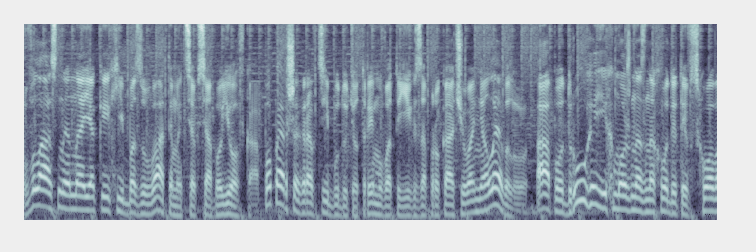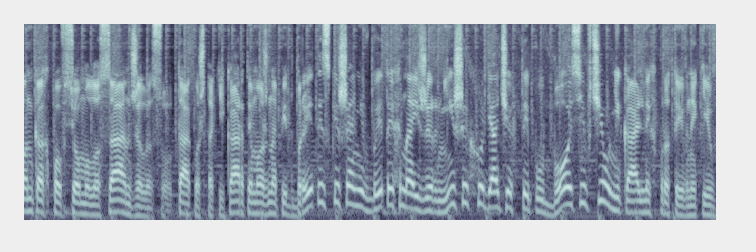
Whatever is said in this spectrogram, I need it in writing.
власне, на яких і базуватиметься вся бойовка. По-перше, гравці будуть отримувати їх за прокачування левелу. А по-друге, їх можна знаходити в схованках по всьому Лос-Анджелесу. Також такі карти можна підбрити з кишені вбитих найжирніших ходячих типу босів чи унікальних противників.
